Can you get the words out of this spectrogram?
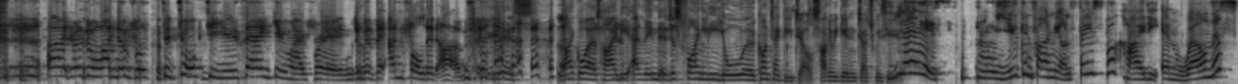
Oh, it was wonderful to talk to you. Thank you, my friend, with the unfolded arms. yes. Likewise, Heidi. And then just finally, your uh, contact details. How do we get in touch with you? yes. You can find me on Facebook, Heidi M Wellness,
